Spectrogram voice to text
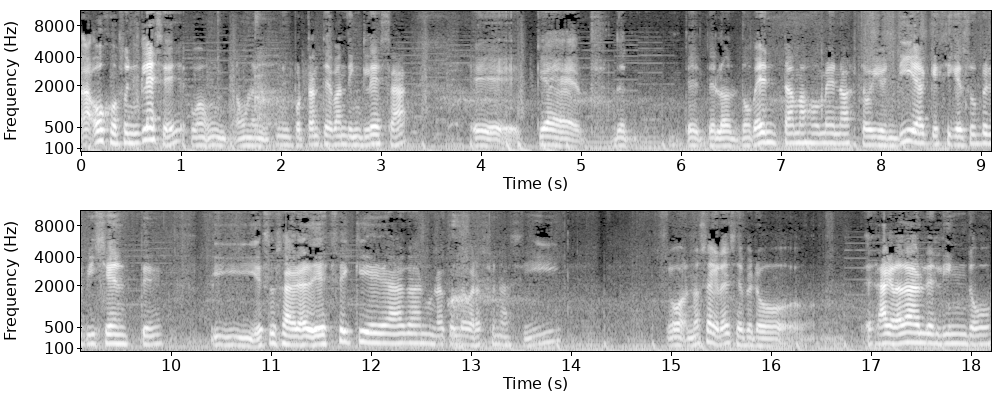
ah, ojo, son ingleses, un- una, importante banda inglesa, eh, que de, de- de los 90 más o menos hasta hoy en día, que sigue súper vigente, y eso se agradece que hagan una colaboración así, o, no se agradece, pero es agradable, es lindo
